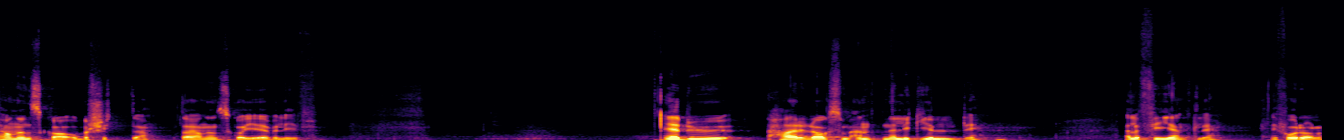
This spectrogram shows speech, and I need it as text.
han ønsker å beskytte, de han ønsker å gi evig liv. Er du her i dag som enten er likegyldig eller fiendtlig i forhold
